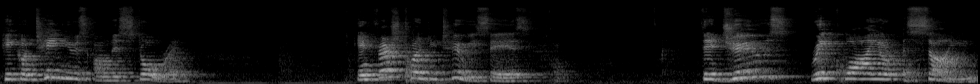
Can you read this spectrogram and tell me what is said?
He continues on this story. In verse 22, he says, The Jews require a sign,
